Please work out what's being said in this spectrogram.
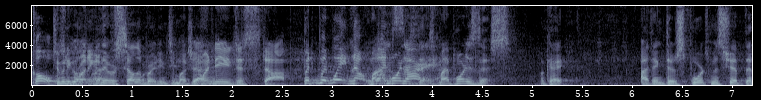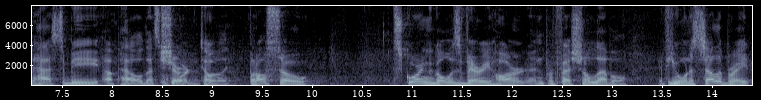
goals. Too many goals. running They were the score. celebrating too much. when do you just stop? But but wait, now My I'm point sorry. is this. My point is this. Okay, I think there's sportsmanship that has to be upheld. That's Sure, important. totally. But also, scoring a goal is very hard and professional level. If you want to celebrate,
